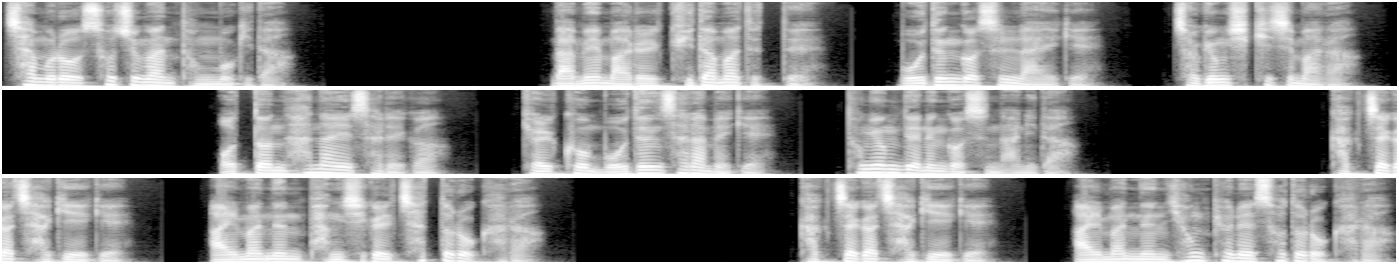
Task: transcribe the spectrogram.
참으로 소중한 덕목이다. 남의 말을 귀담아 듣되 모든 것을 나에게 적용시키지 마라. 어떤 하나의 사례가 결코 모든 사람에게 통용되는 것은 아니다. 각자가 자기에게 알맞는 방식을 찾도록 하라. 각자가 자기에게 알맞는 형편에 서도록 하라.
